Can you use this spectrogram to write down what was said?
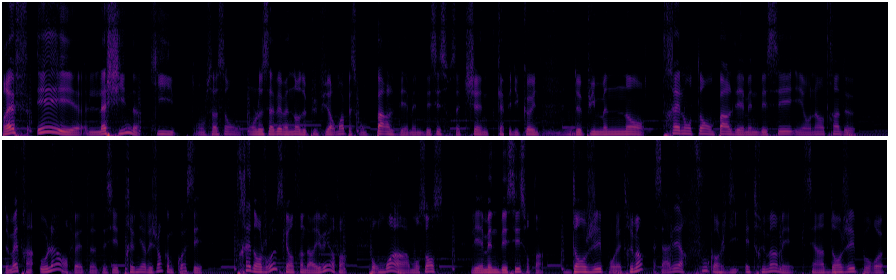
Bref, et la Chine, qui, on, ça, on- on le savait maintenant depuis plusieurs mois, parce qu'on parle des MNBC sur cette chaîne Café du Coin depuis maintenant très longtemps, on parle des MNBC et on est en train de, de mettre un holà en fait, d'essayer de prévenir les gens comme quoi c'est très dangereux ce qui est en train d'arriver. Enfin, pour moi, à mon sens, les MNBC sont un danger pour l'être humain. Ça a l'air fou quand je dis être humain, mais c'est un danger pour euh,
